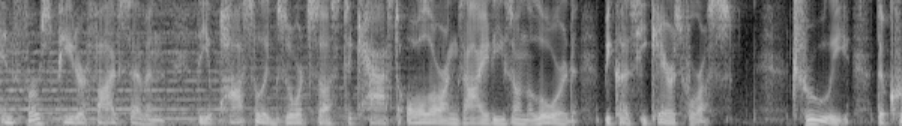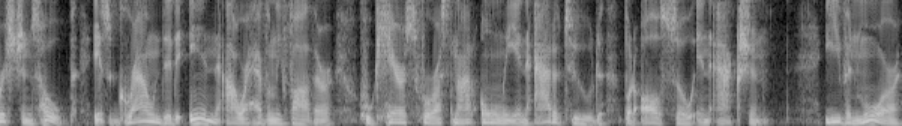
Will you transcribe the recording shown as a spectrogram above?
In 1 Peter 5 7, the apostle exhorts us to cast all our anxieties on the Lord because he cares for us. Truly, the Christian's hope is grounded in our Heavenly Father, who cares for us not only in attitude, but also in action. Even more,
